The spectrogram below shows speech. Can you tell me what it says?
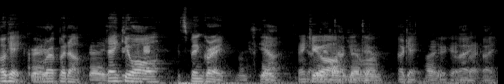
okay we'll wrap it up. Great. Thank you all. It's been great. Yeah, thank you all. Okay, okay, bye. bye. bye.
